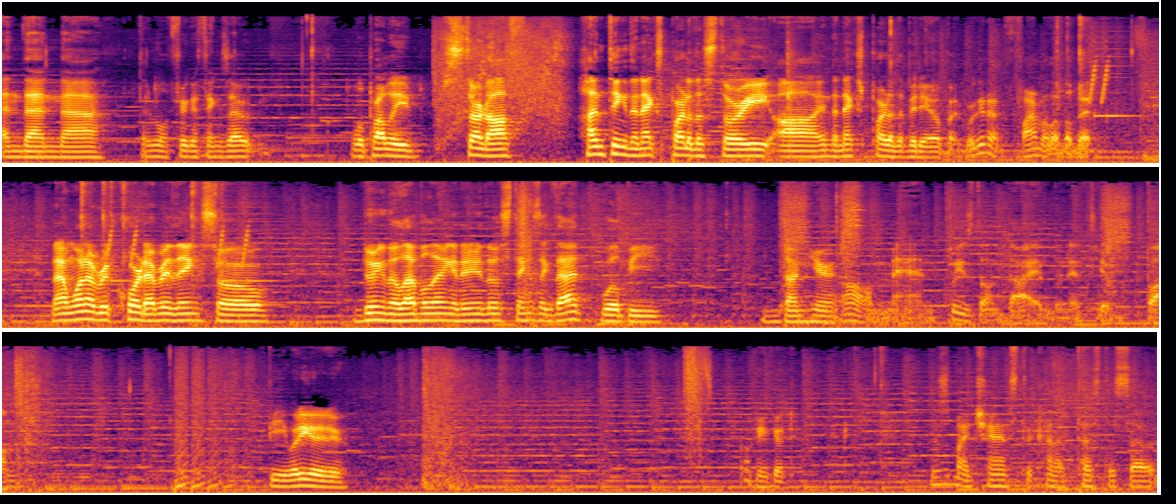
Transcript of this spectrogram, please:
and then, uh, then we'll figure things out. We'll probably start off hunting the next part of the story uh, in the next part of the video, but we're gonna farm a little bit. And I want to record everything, so doing the leveling and any of those things like that will be done here. Oh man, please don't die, Luneth, you bum. B, what are you gonna do? Okay, good. This is my chance to kind of test this out.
